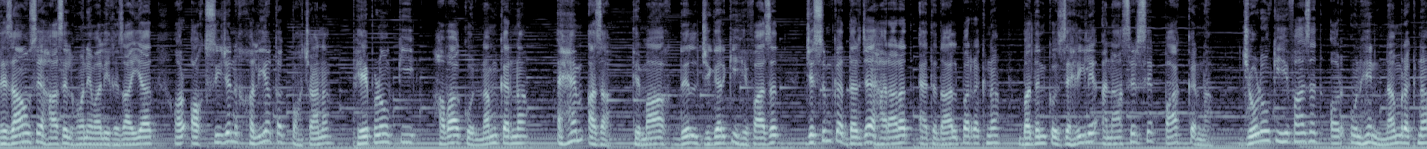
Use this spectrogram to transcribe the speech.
गजाओं से हासिल होने वाली गजाइयात और ऑक्सीजन खलियों तक पहुंचाना, फेफड़ों की हवा को नम करना, अहम अज़ा, दिमाग, दिल, जिगर की हिफाजत, जिस्म का दर्जा हरारत एतदाल पर रखना, बदन को जहरीले अनासर से पाक करना, जोड़ों की हिफाजत और उन्हें नम रखना,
